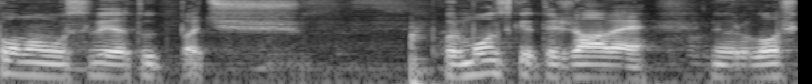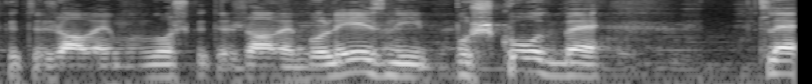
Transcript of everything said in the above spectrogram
pa imamo seveda tudi pač hormonske težave, nevrološke težave, imunološke težave, bolezni, poškodbe. Tle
